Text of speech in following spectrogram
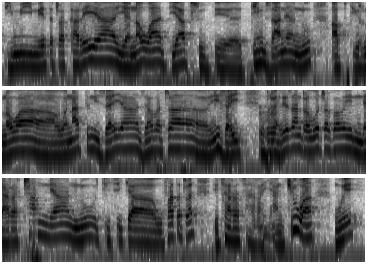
dimy metatra kare a ianao a dia kisoa dimy izany a no ampidirinao a ao anatin' izay a zavatra izay ohatran'izay izany raha ohatra ka hoe ny ara-tranony a no tiantsika ho fantatra dia tsaratsara ihany koa hoe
